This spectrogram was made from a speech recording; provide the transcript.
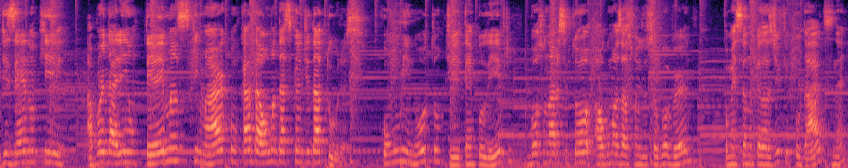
dizendo que abordariam temas que marcam cada uma das candidaturas. Com um minuto de tempo livre, Bolsonaro citou algumas ações do seu governo, começando pelas dificuldades, né?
